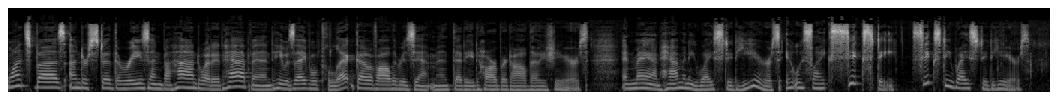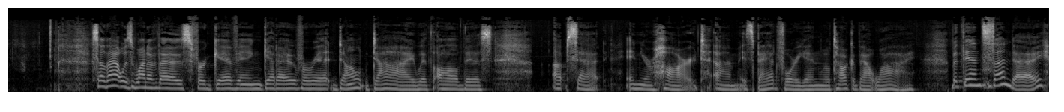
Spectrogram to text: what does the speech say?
Once Buzz understood the reason behind what had happened, he was able to let go of all the resentment that he'd harbored all those years. And man, how many wasted years? It was like 60, 60 wasted years. So that was one of those forgiving, get over it, don't die with all this upset. In your heart. Um, it's bad for you, and we'll talk about why. But then Sunday,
